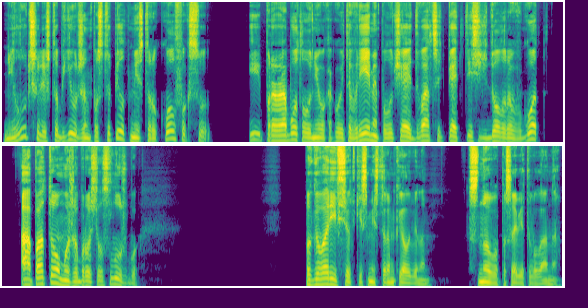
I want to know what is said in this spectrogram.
Не лучше ли, чтобы Юджин поступил к мистеру Колфаксу и проработал у него какое-то время, получая 25 тысяч долларов в год, а потом уже бросил службу — Поговори все-таки с мистером Келвином, — снова посоветовала она.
